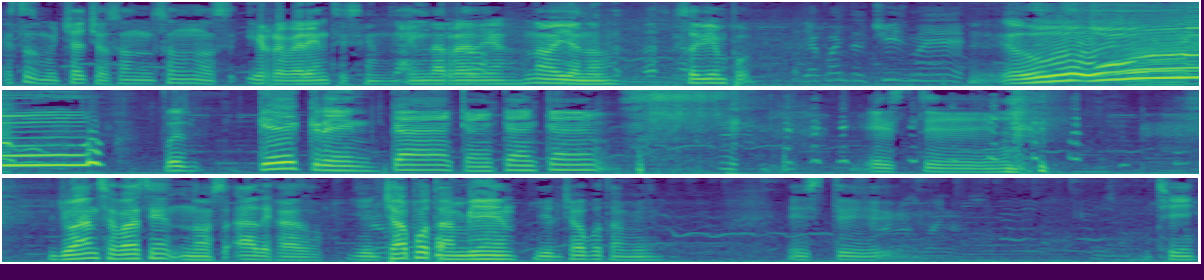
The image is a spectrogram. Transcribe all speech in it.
Estos muchachos son, son unos irreverentes en, en la radio. No, yo no. Soy bien. po- Ya cuenta el chisme. Uh, uh. Pues, ¿qué creen? Can, can, can, can. Este. Joan Sebastián nos ha dejado. Y el Chapo también. Y el Chapo también. Este. Sí.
